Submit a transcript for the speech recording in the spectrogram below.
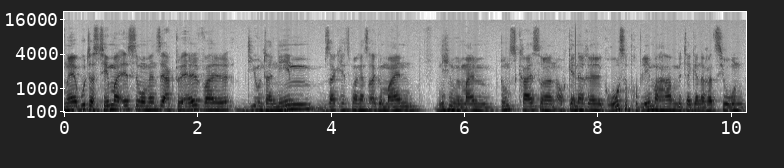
Naja gut, das Thema ist im Moment sehr aktuell, weil die Unternehmen, sage ich jetzt mal ganz allgemein, nicht nur in meinem Dunstkreis, sondern auch generell große Probleme haben mit der Generation,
